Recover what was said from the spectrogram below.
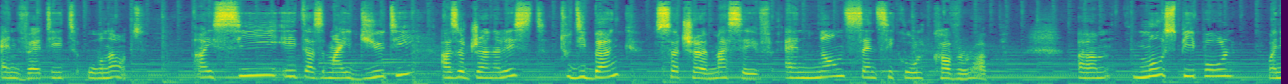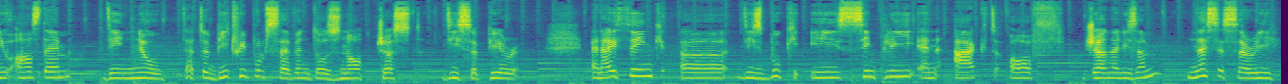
and vet it or not. I see it as my duty as a journalist to debunk such a massive and nonsensical cover up. Um, most people, when you ask them, they know that a B777 does not just disappear and I think uh, this book is simply an act of journalism, necessary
